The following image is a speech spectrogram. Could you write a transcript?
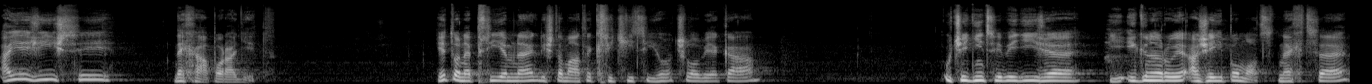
A Ježíš si nechá poradit. Je to nepříjemné, když tam máte křičícího člověka. Učedníci vidí, že ji ignoruje a že jí pomoct nechce,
